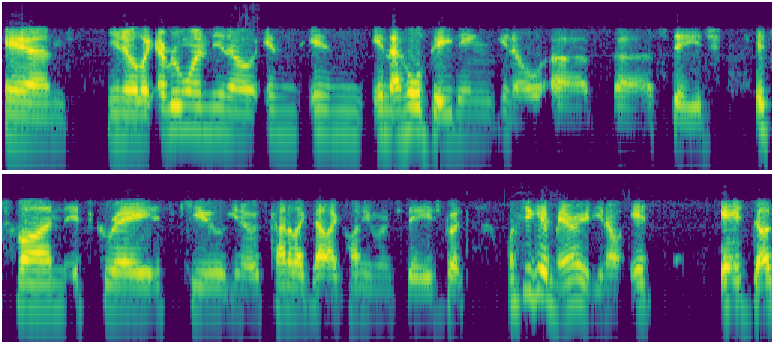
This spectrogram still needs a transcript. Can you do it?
and you know, like everyone, you know, in in in that whole dating, you know, uh, uh, stage it's fun, it's great, it's cute, you know, it's kind of like that like honeymoon stage. But once you get married, you know, it it does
